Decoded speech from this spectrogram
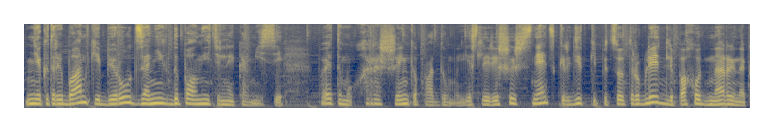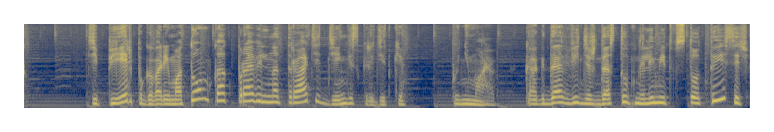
некоторые банки берут за них дополнительные комиссии. Поэтому хорошенько подумай, если решишь снять с кредитки 500 рублей для похода на рынок. Теперь поговорим о том, как правильно тратить деньги с кредитки. Понимаю, Когда видишь доступный лимит в 100 тысяч,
